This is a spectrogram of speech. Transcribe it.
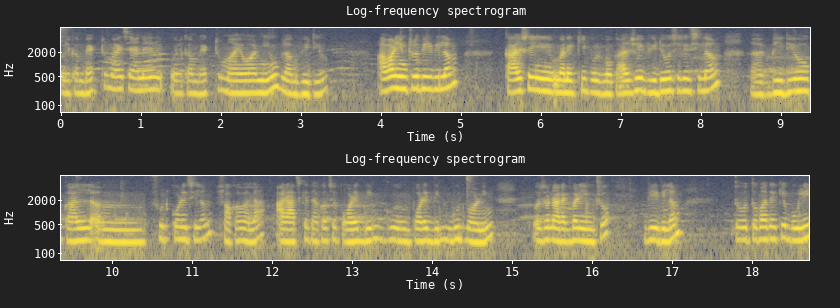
Welcome back to my channel welcome back to my our new blog video আবার ইন্ট্রো দিয়ে দিলাম। কাল সেই মানে কি বলব, কাল সেই ভিডিও ছেড়েছিলাম। ভিডিও কাল শ্যুট করেছিলাম সকালবেলা। আর আজকে দেখা হচ্ছে পরের দিন পরের দিন গুড মর্নিং ওই জন্য আরেকবার ইন্ট্রো দিয়ে দিলাম। তো তোমাদেরকে বলি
